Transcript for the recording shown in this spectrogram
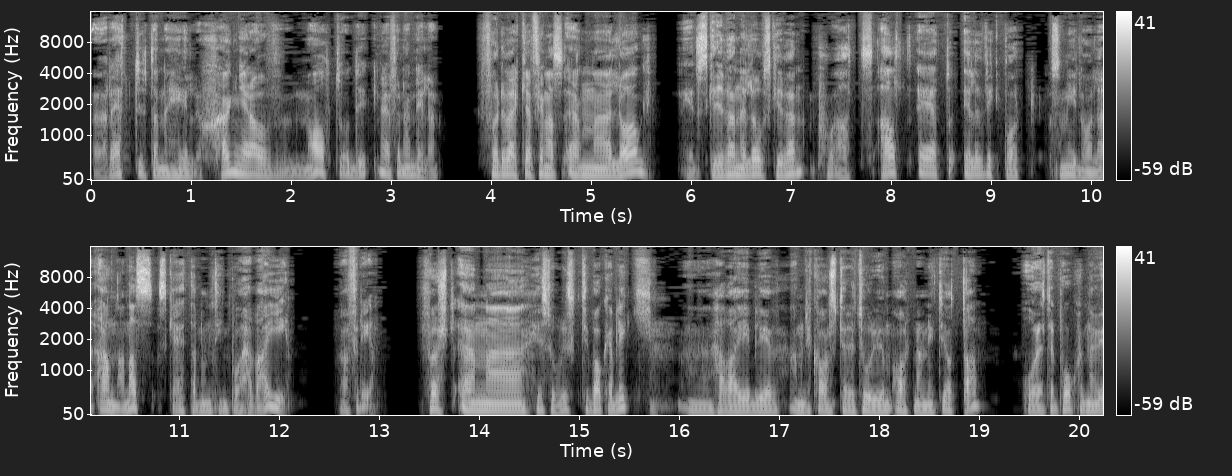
rätt utan en hel genre av mat och dryck med för den delen. För det verkar finnas en eh, lag, nedskriven eller uppskriven, på att allt ät eller drickbart som innehåller ananas ska äta någonting på Hawaii. Varför det? Först en uh, historisk tillbakablick. Uh, Hawaii blev amerikanskt territorium 1898. Året därpå kom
